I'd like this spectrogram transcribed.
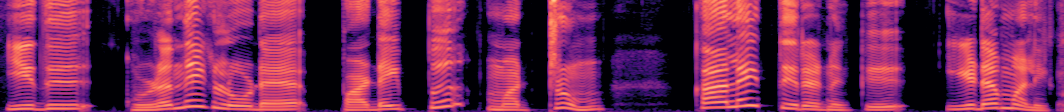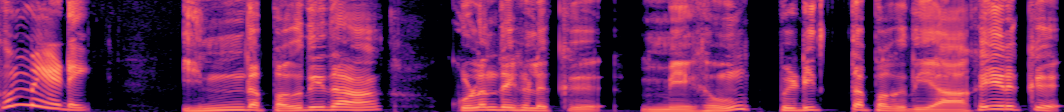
இது குழந்தைகளோட படைப்பு மற்றும் கலைத்திறனுக்கு இடமளிக்கும் மேடை. இந்த பகுதி தான் குழந்தைகளுக்கு மிகவும் பிடித்த பகுதியாக இருக்கு.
